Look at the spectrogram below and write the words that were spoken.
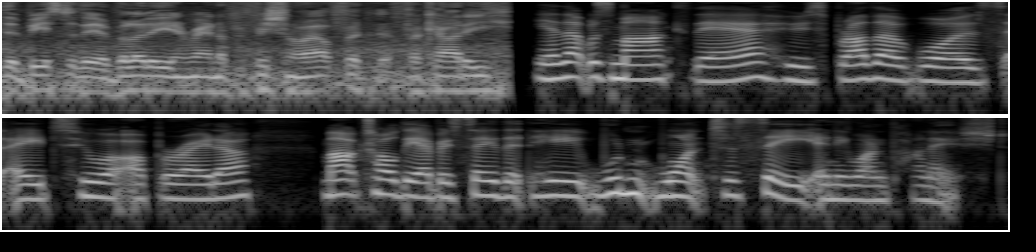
the, best of their ability and ran a professional outfit for Cardi. Yeah, that was Mark there, whose brother was a tour operator. Mark told the ABC that he wouldn't want to see anyone punished.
